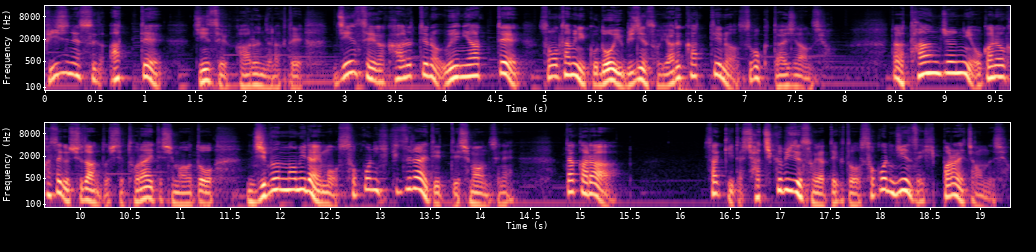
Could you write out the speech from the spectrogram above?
ビジネスがあって人生が変わるんじゃなくて、人生が変わるっていうのは上にあって、そのためにこうどういうビジネスをやるかっていうのはすごく大事なんですよ。だから単純にお金を稼ぐ手段として捉えてしまうと、自分の未来もそこに引きずられていってしまうんですね。だから、さっき言った社畜ビジネスをやっていくと、そこに人生引っ張られちゃうんですよ。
